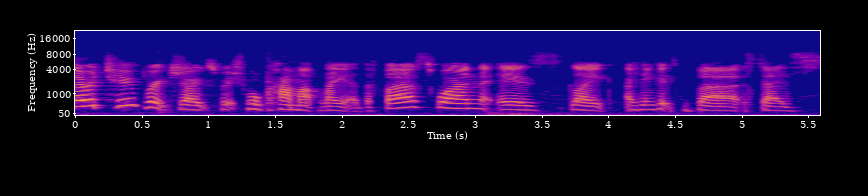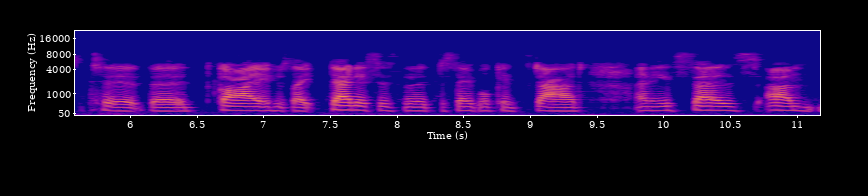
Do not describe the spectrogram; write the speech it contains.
there are two brick jokes which will come up later the first one is like i think it's bert says to the guy who's like dennis is the disabled kid's dad and he says um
